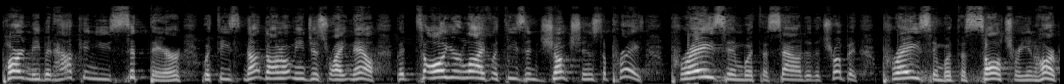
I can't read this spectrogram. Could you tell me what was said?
Pardon me, but how can you sit there with these, not, I don't mean just right now, but all your life with these injunctions to praise? Praise him with the sound of the trumpet. Praise him with the psaltery and harp.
